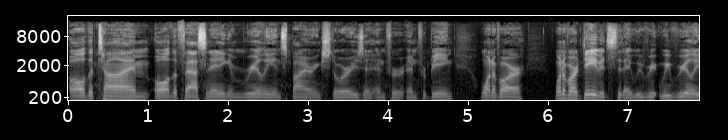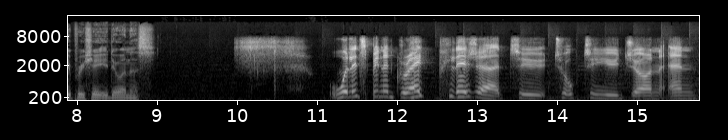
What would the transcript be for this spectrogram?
all the time all the fascinating and really inspiring stories and, and for and for being one of our one of our Davids today. We re- we really appreciate you doing this. Well, it's been a great pleasure to talk to you, John, and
